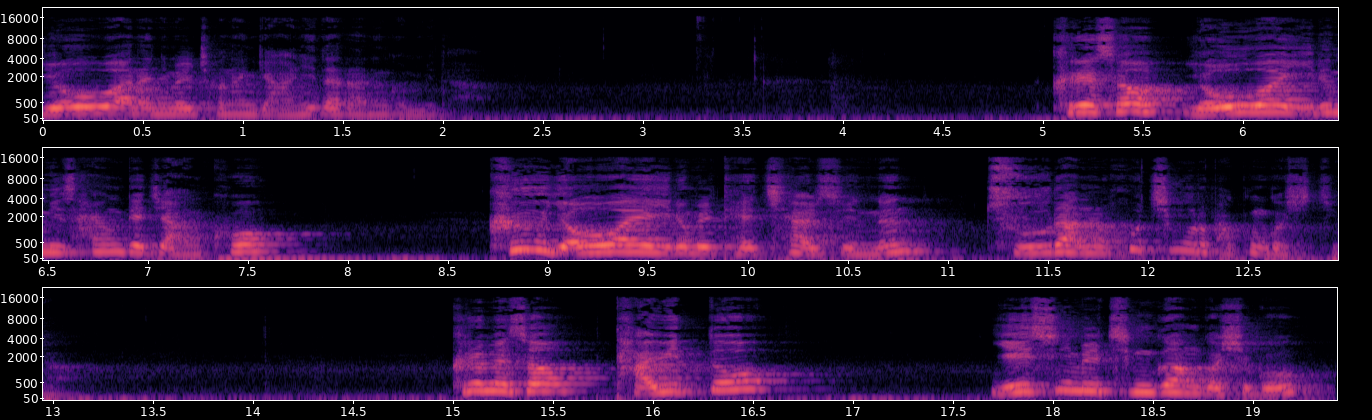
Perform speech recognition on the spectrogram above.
여호와 하나님을 전한 게 아니다라는 겁니다. 그래서 여호와의 이름이 사용되지 않고 그 여호와의 이름을 대체할 수 있는 주라는 호칭으로 바꾼 것이죠. 그러면서 다윗도 예수님을 증거한 것이고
